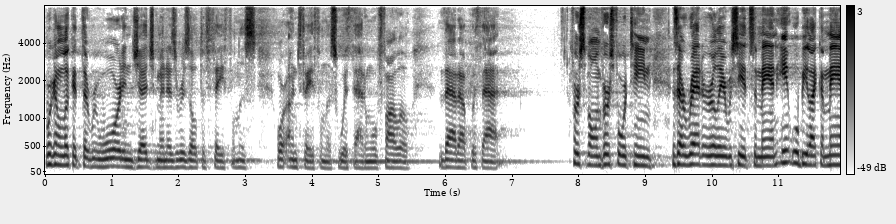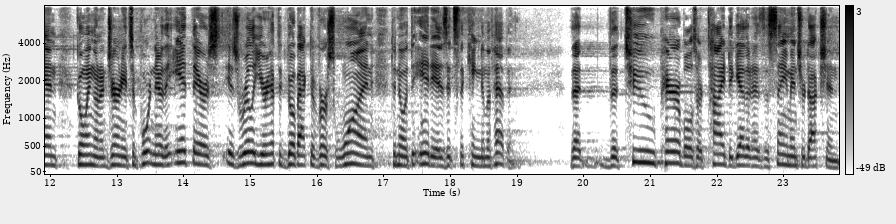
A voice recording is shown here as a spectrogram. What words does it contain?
we're going to look at the reward and judgment as a result of faithfulness or unfaithfulness with that, and we'll follow that up with that. First of all, in verse 14, as I read earlier, we see it's a man. It will be like a man going on a journey. It's important there. The it there is, is really, you have to go back to verse 1 to know what the it is. It's the kingdom of heaven. That the two parables are tied together. It has the same introduction.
